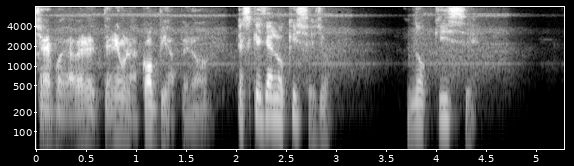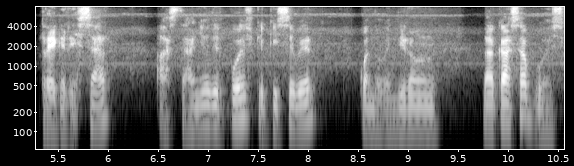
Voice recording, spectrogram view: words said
Se puede haber tenido una copia, pero es que ya no quise yo. No quise regresar hasta años después que quise ver cuando vendieron la casa, pues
